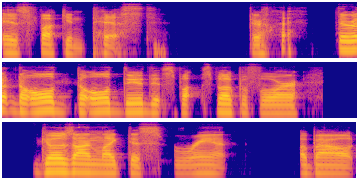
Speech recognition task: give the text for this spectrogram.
is fucking pissed. They're they're the old the old dude that sp- spoke before goes on like this rant about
